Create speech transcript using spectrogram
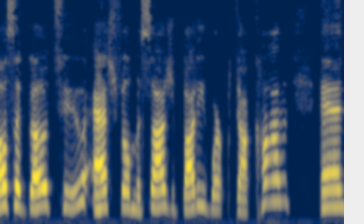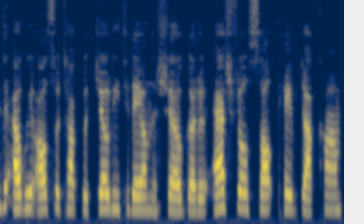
Also go to AshevilleMassageBodyWork.com. And uh, we also talked with Jodie today on the show. Go to AshevilleSaltCave.com.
